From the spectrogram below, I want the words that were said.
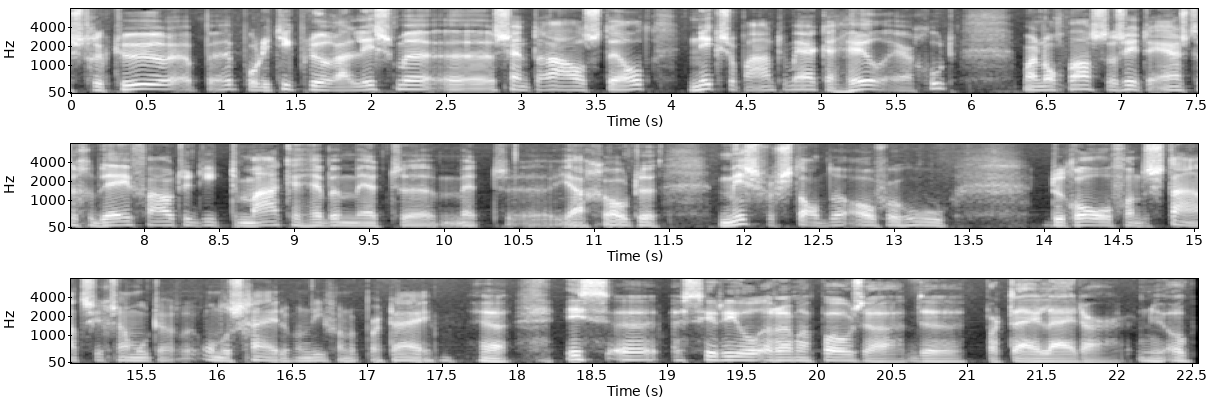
structuur, uh, politiek pluralisme uh, centraal stelt. Niks op aan te merken, heel erg goed. Maar nogmaals, er zitten ernstige weeffouten... die te maken hebben met met, met uh, ja, grote misverstanden over hoe de rol van de staat zich zou moeten onderscheiden van die van de partij. Ja. Is uh, Cyril Ramaphosa, de partijleider, nu ook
